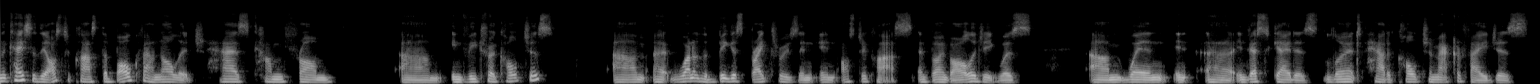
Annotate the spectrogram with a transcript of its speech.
in the case of the osteoclast, the bulk of our knowledge has come from um, in vitro cultures. Um, uh, one of the biggest breakthroughs in, in osteoclasts and bone biology was um, when uh, investigators learnt how to culture macrophages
